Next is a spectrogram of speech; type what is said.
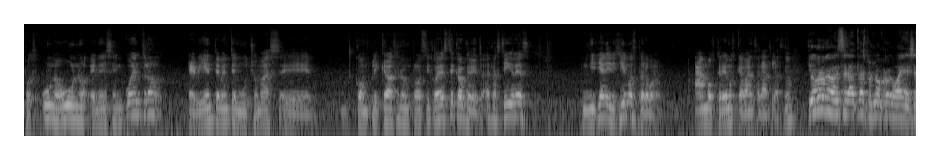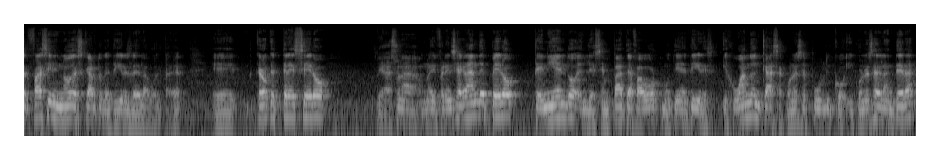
pues 1-1 en ese encuentro, evidentemente mucho más eh, complicado hacer un pronóstico este, creo que de Atlas Tigres, ni, ya ni dijimos, pero bueno, ambos creemos que avanza el Atlas, ¿no? Yo creo que avanza el Atlas, pero no creo que vaya a ser fácil y no descarto que Tigres le dé la vuelta. ¿eh? Eh, creo que 3-0 ya, es una, una diferencia grande, pero teniendo el desempate a favor como tiene Tigres y jugando en casa con ese público y con esa delantera,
